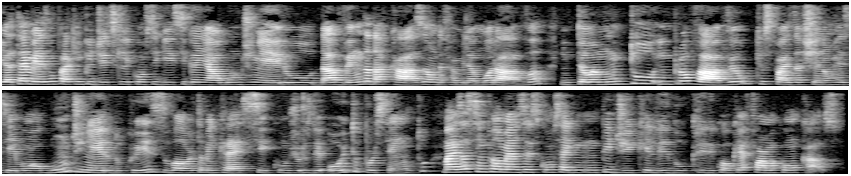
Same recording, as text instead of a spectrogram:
e até mesmo para que impedisse que ele conseguisse ganhar algum dinheiro da venda da casa onde a família morava. Então é muito improvável que os pais da Shannon recebam algum dinheiro do Chris, o valor também cresce com juros de 8%, mas assim pelo menos eles conseguem impedir que ele lucre de qualquer forma com o caso.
